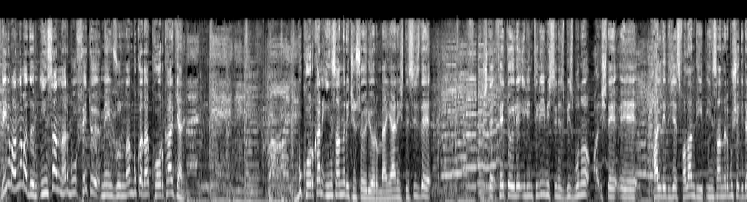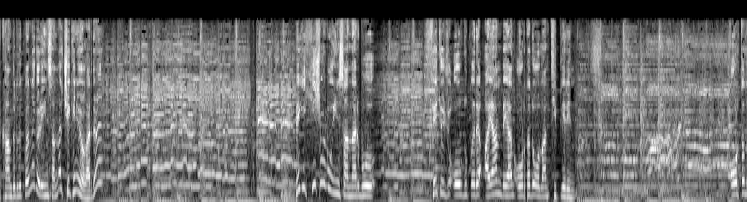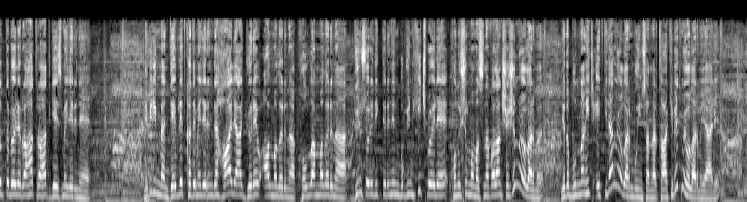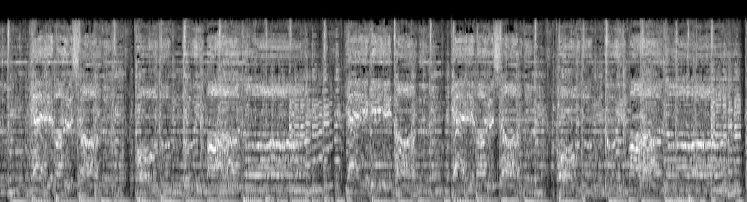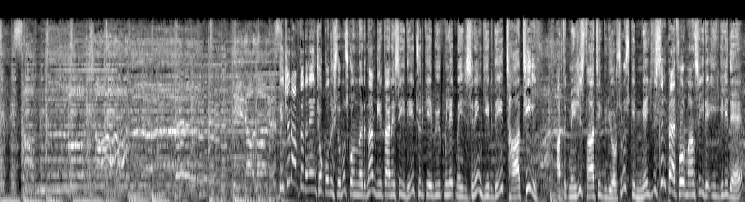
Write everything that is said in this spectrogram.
Benim anlamadığım insanlar bu FETÖ mevzundan bu kadar korkarken bu korkan insanlar için söylüyorum ben. Yani işte siz de işte FETÖ ile ilintiliymişsiniz biz bunu işte e, halledeceğiz falan deyip insanları bu şekilde kandırdıklarına göre insanlar çekiniyorlar değil mi? Hiç mi bu insanlar bu FETÖ'cü oldukları ayan beyan ortada olan tiplerin ortalıkta böyle rahat rahat gezmelerine ne bileyim ben devlet kademelerinde hala görev almalarına, kollanmalarına, dün söylediklerinin bugün hiç böyle konuşulmamasına falan şaşırmıyorlar mı? Ya da bundan hiç etkilenmiyorlar mı bu insanlar? Takip etmiyorlar mı yani? Çok konuştuğumuz konularından bir tanesiydi. Türkiye Büyük Millet Meclisi'nin girdiği tatil. Artık meclis tatil biliyorsunuz ki meclisin performansı ile ilgili de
